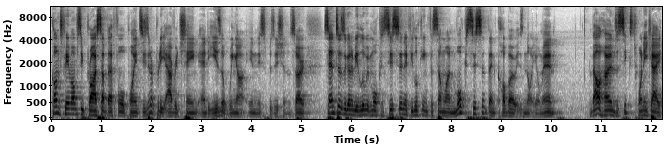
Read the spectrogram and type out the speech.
Cons for him, obviously priced up that four points. He's in a pretty average team, and he is a winger in this position. So centers are going to be a little bit more consistent. If you're looking for someone more consistent, then Cobbo is not your man. Val Holmes, a 620k,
